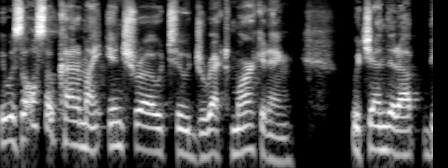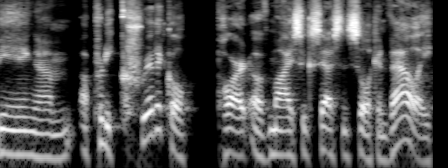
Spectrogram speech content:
it was also kind of my intro to direct marketing, which ended up being um, a pretty critical part of my success in Silicon Valley,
